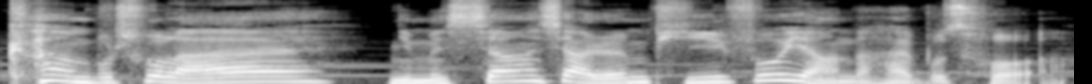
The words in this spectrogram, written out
看不出来，你们乡下人皮肤养的还不错，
